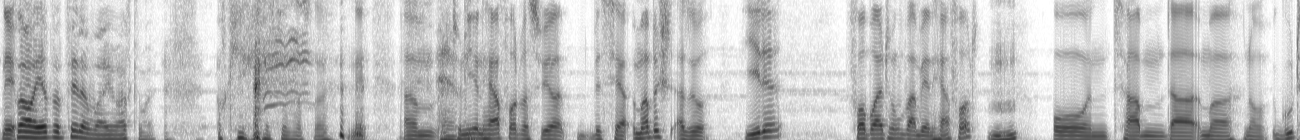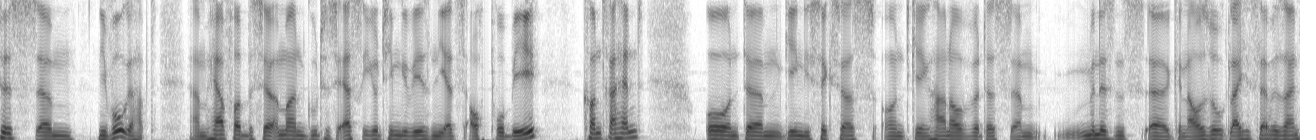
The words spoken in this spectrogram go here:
Nee. So, jetzt erzähl doch mal Basketball. Okay, jetzt was mal. Nee. Ähm. Turnier in Herford, was wir bisher immer, also jede Vorbereitung waren wir in Herford mhm. und haben da immer noch gutes ähm, Niveau gehabt. Ähm, Herford bisher immer ein gutes Erstregio-Team gewesen, jetzt auch Pro B Kontrahent. Und ähm, gegen die Sixers und gegen Hanau wird es ähm, mindestens äh, genauso gleiches Level sein.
